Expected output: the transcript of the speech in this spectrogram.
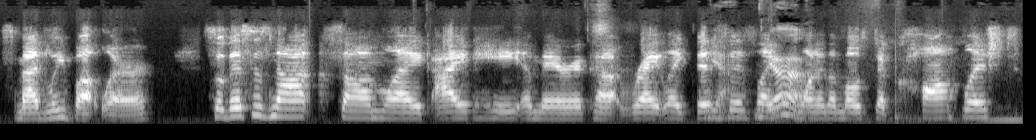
Smedley Butler. So this is not some like I hate America, right? Like this Yeah. is like Yeah. one of the most accomplished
